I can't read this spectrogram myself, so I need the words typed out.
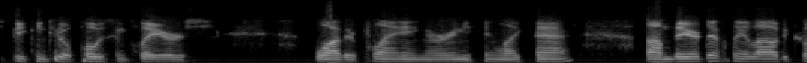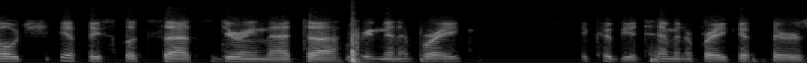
speaking to opposing players while they're playing or anything like that. Um, they are definitely allowed to coach if they split sets during that uh, three-minute break. It could be a 10-minute break if there's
